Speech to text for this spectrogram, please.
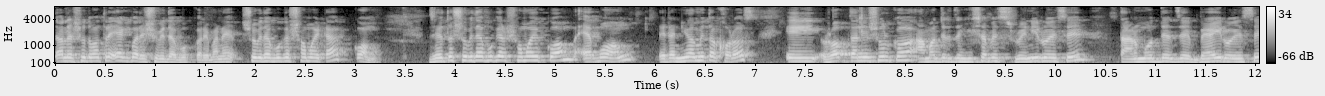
তাহলে শুধুমাত্র একবারই সুবিধা ভোগ করে। মানে সুবিধা ভোগের সময়টা কম। যেহেতু সুবিধা ভোগের সময় কম এবং এটা নিয়মিত খরচ, এই রপ্তানি শুল্ক আমাদের যে হিসাবে শ্রেণি রয়েছে তার মধ্যে যে ব্যয় রয়েছে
